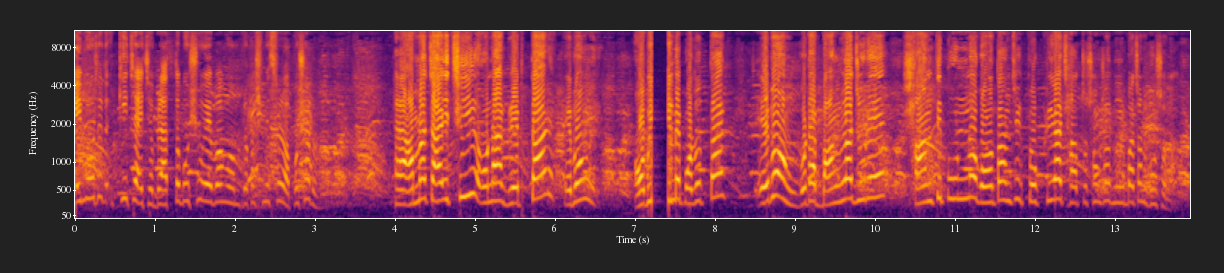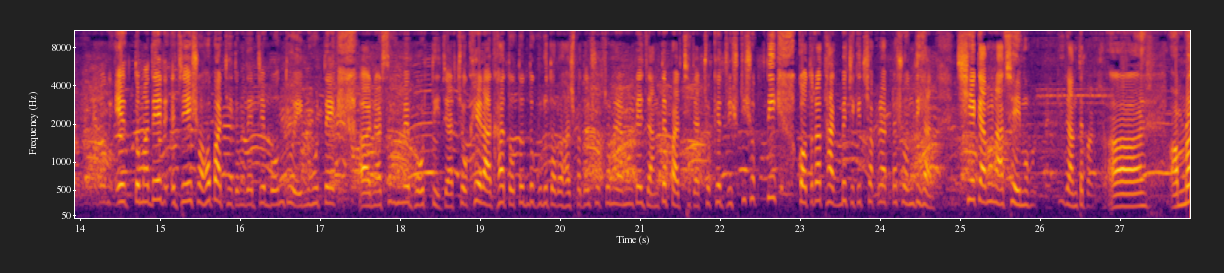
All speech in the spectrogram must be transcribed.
এই মুহূর্তে কি চাইছো ব্রাত্য বসু এবং প্রকাশ মিশ্রের অপসারণ? হ্যাঁ আমরা চাইছি ওনার গ্রেপ্তার এবং অবিলম্বে পদত্যাগ এবং গোটা বাংলা জুড়ে শান্তিপূর্ণ গণতান্ত্রিক প্রক্রিয়া ছাত্র সংসদ নির্বাচন ঘোষণা। এবং এ তোমাদের যে সহপাঠী তোমাদের যে বন্ধু এই মুহূর্তে নার্সিংহোমে ভর্তি যার চোখের আঘাত অত্যন্ত গুরুতর হাসপাতাল সূত্রে আমরা এমনটাই জানতে পারছি তার চোখের দৃষ্টিশক্তি কতটা থাকবে চিকিৎসকরা একটা সন্দিহান সে কেমন আছে এই মুহূর্তে কি জানতে পারছ? আমরা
